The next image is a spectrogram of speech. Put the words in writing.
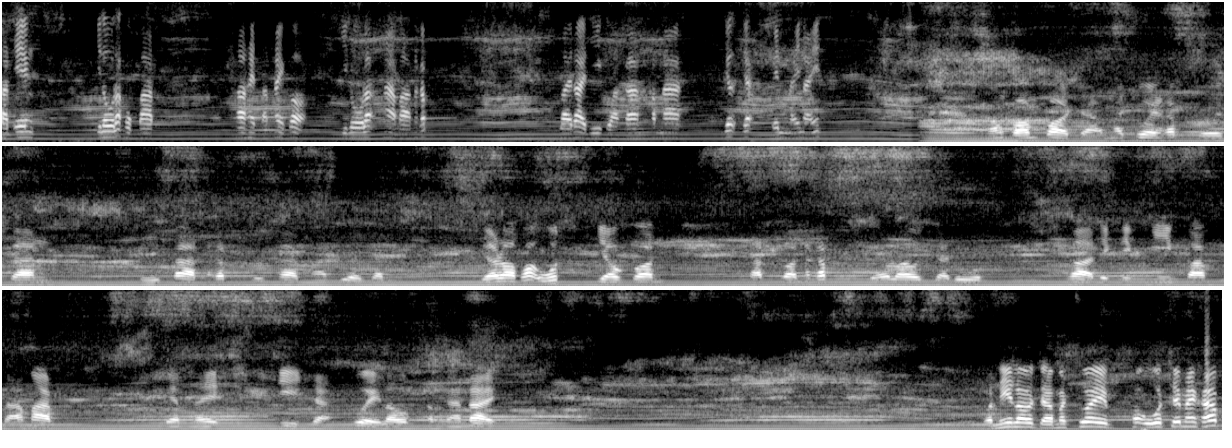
ตัดเองกิโลละหกบาทถ้าให้ตัดให้ก็กิโลละห้าบาทนะครับรายได้ดีกว่าการทำนาเยอะแยะเป็นไหนๆน้องพร้อมก็จะมาช่วยนะครับ โดยการถือคาดนะครับถือคาดมาช่วยกัน เดี๋ยวเราพ่ออุดเกี่ยวก่อน ตัดก่อนนะครับ เดี๋ยวเราจะดูว่าเด็กๆมีความสามารถแบบไหนที่จะช่วยเราทำงานได้ วันนี้เราจะมาช่วยพ่ออุ๊ดใช่ไหมครับ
